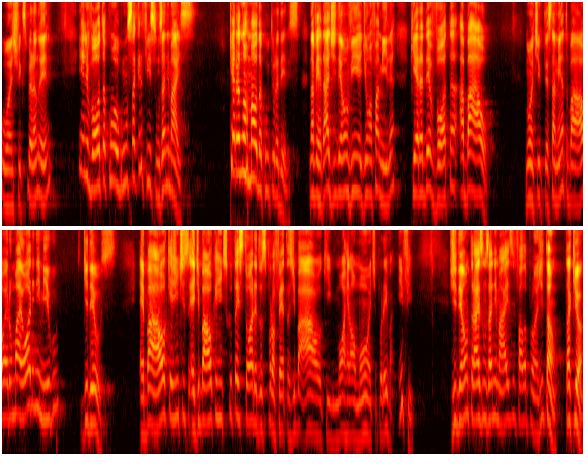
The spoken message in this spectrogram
o anjo fica esperando ele, e ele volta com alguns sacrifícios, uns animais, que era normal da cultura deles. Na verdade, Gideão vinha de uma família que era devota a Baal. No Antigo Testamento, Baal era o maior inimigo de Deus. É Baal que a gente é de Baal que a gente escuta a história dos profetas de Baal, que morre lá um monte, por aí vai. Enfim. Gideão traz uns animais e fala para o anjo: então, tá aqui, ó,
